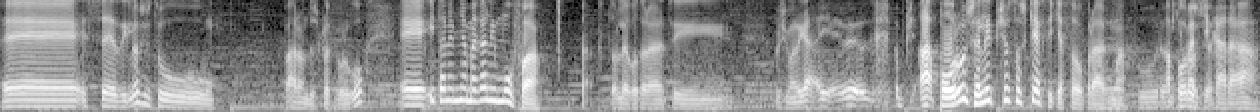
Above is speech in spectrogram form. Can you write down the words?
ε, σε δηλώσεις του παρόντος πρωθυπουργού, ε, ήταν μια μεγάλη μούφα. Το λέγω τώρα έτσι. προσχηματικά. Ε, ε, Απορούσε, λέει, ποιος το σκέφτηκε αυτό το πράγμα. Είχε βάλει και Απορούσε. καρά.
